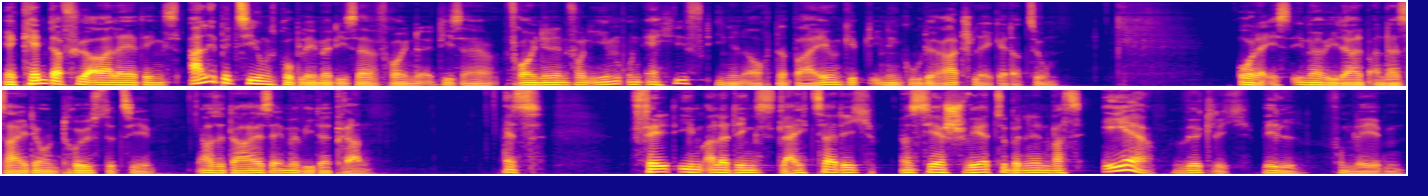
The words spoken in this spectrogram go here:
Er kennt dafür allerdings alle Beziehungsprobleme dieser, Freunde, dieser Freundinnen von ihm und er hilft ihnen auch dabei und gibt ihnen gute Ratschläge dazu oder ist immer wieder an der Seite und tröstet sie. Also da ist er immer wieder dran. Es fällt ihm allerdings gleichzeitig sehr schwer zu benennen, was er wirklich will vom Leben.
